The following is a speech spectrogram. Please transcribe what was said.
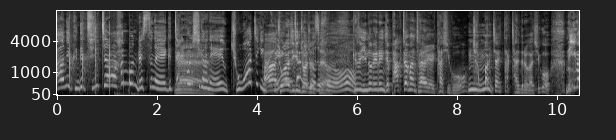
아니 근데 진짜 한 번 레슨에 그 짧은 네. 시간에 좋아지긴 아, 굉장히 좋아지긴 좋아졌어요. 좋아졌어요. 그래서 이 노래는 이제 박자만 잘 타시고 첫 박자에 딱 잘 들어가시고 네가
